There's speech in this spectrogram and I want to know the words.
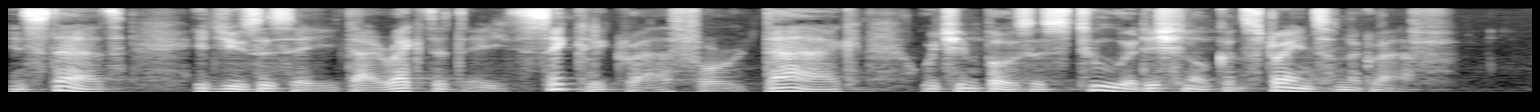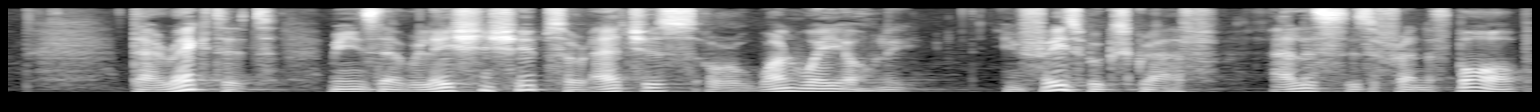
Instead, it uses a directed acyclic graph, or DAG, which imposes two additional constraints on the graph. Directed means that relationships or edges are one way only. In Facebook's graph, Alice is a friend of Bob,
